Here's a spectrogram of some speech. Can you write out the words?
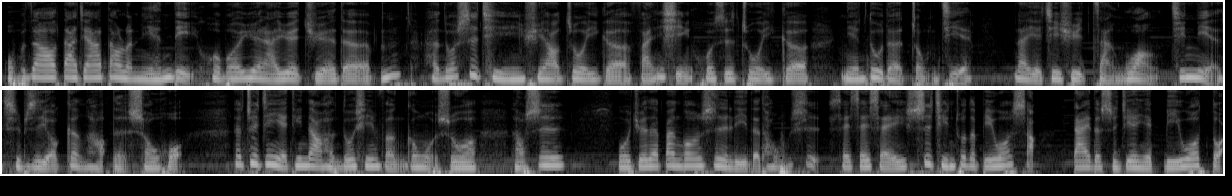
我不知道大家到了年底会不会越来越觉得，嗯，很多事情需要做一个反省，或是做一个年度的总结。那也继续展望今年是不是有更好的收获。那最近也听到很多新粉跟我说：“老师，我觉得办公室里的同事谁谁谁事情做的比我少，待的时间也比我短，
